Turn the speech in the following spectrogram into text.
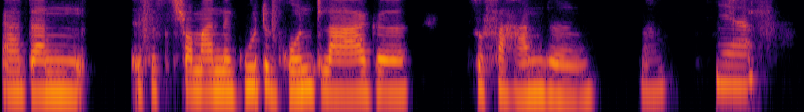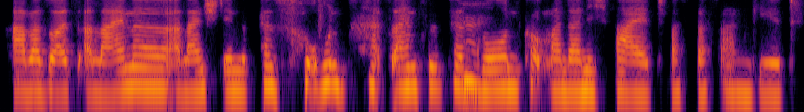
ja, dann ist es schon mal eine gute Grundlage zu verhandeln. Ne? Ja. Aber so als alleine, alleinstehende Person, als Einzelperson hm. kommt man da nicht weit, was das angeht.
